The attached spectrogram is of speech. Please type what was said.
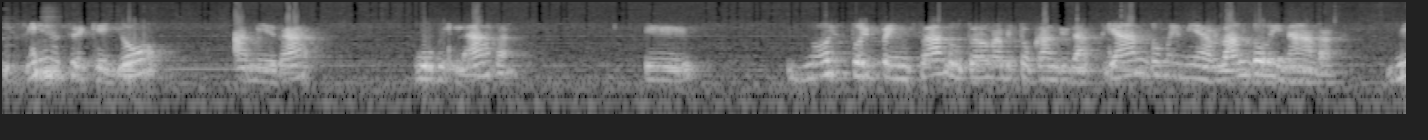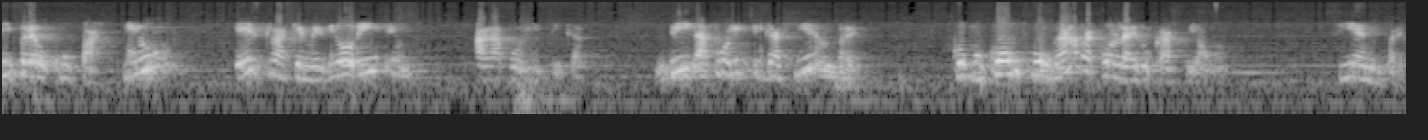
Y fíjense que yo, a mi edad jubilada, eh, no estoy pensando, usted no me ha visto candidateándome ni hablando de nada. Mi preocupación es la que me dio origen a la política. Vi la política siempre como conjugada con la educación, siempre.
